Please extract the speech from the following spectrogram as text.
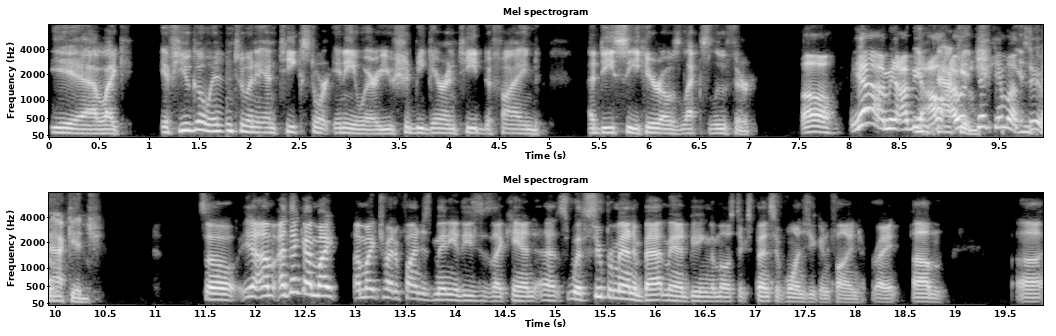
Yeah, like if you go into an antique store anywhere, you should be guaranteed to find a DC Heroes Lex Luthor. Oh yeah, I mean, I'd be, I would pick him up in too. Package. So yeah, I, I, think I might, I might try to find as many of these as I can. Uh, with Superman and Batman being the most expensive ones you can find, right? Um, uh,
